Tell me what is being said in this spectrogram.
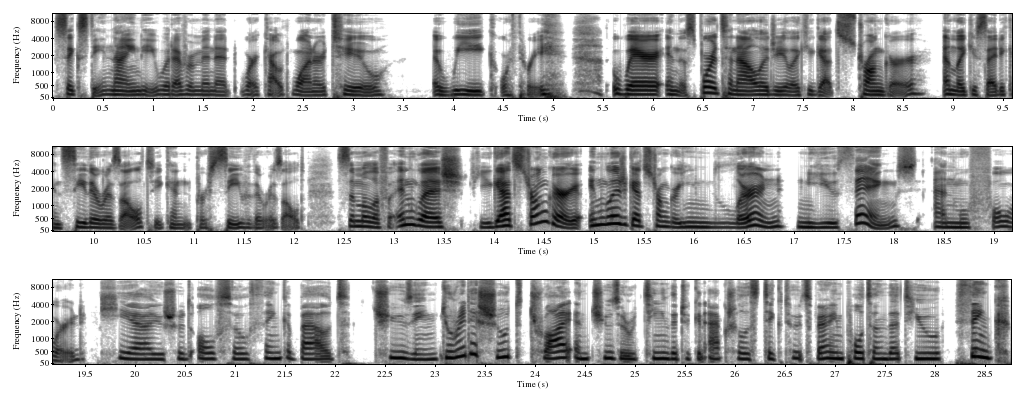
60, 90, whatever minute workout, one or two a week or three, where in the sports analogy, like you get stronger. And like you said, you can see the result, you can perceive the result. Similar for English, you get stronger. English gets stronger. You learn new things and move forward. Here, you should also think about choosing. You really should try and choose a routine that you can actually stick to. It's very important that you think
